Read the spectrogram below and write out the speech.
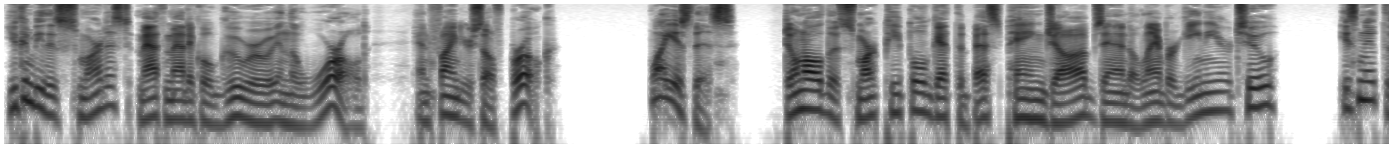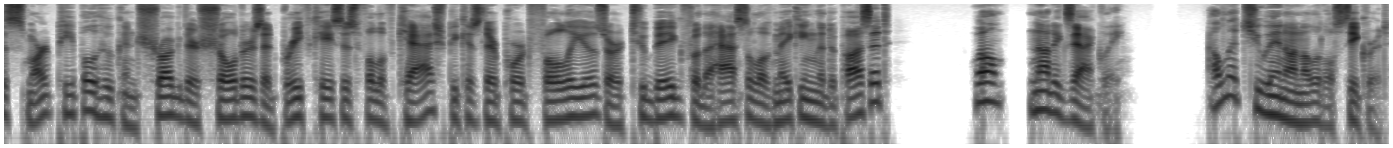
You can be the smartest mathematical guru in the world and find yourself broke. Why is this? Don't all the smart people get the best paying jobs and a Lamborghini or two? Isn't it the smart people who can shrug their shoulders at briefcases full of cash because their portfolios are too big for the hassle of making the deposit? Well, not exactly. I'll let you in on a little secret.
